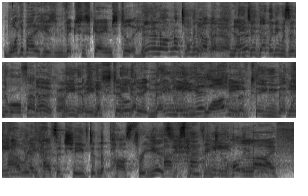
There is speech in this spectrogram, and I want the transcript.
what about his Invictus game? Still, he, no, no, no, I'm not talking about that. No, He did that when he was in the royal family. No, Nina, but Nina, he's still Nina, doing- name me one achieved- thing that Harry has- has achieved in the past three years A since moving to Hollywood. life.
